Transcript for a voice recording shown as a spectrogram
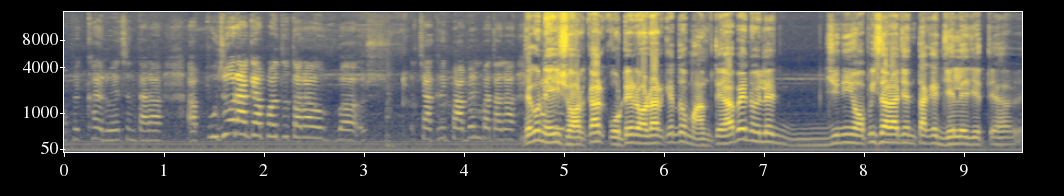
অপেক্ষায় রয়েছেন তারা পুজোর আগে আপাতত তারা চাকরি পাবেন বা তারা দেখুন এই সরকার কোর্টের অর্ডারকে তো মানতে হবে নইলে যিনি অফিসার আছেন তাকে জেলে যেতে হবে।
